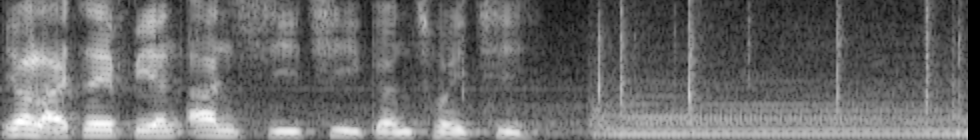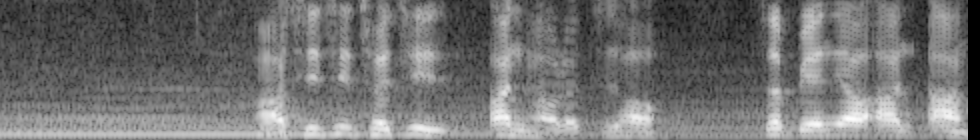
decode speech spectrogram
要来这边按吸气跟吹气。好，吸气吹气按好了之后。这边要按按，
